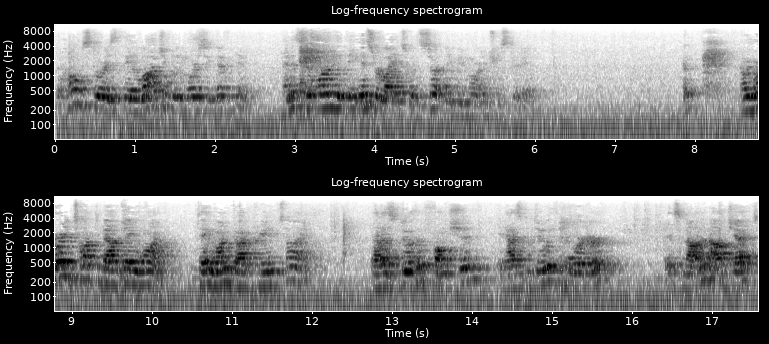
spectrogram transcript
the home story is theologically more significant. And it's the one that the Israelites would certainly be more interested in. Now, we've already talked about day one. Day one, God created time. That has to do with a function, it has to do with order. It's not an object,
